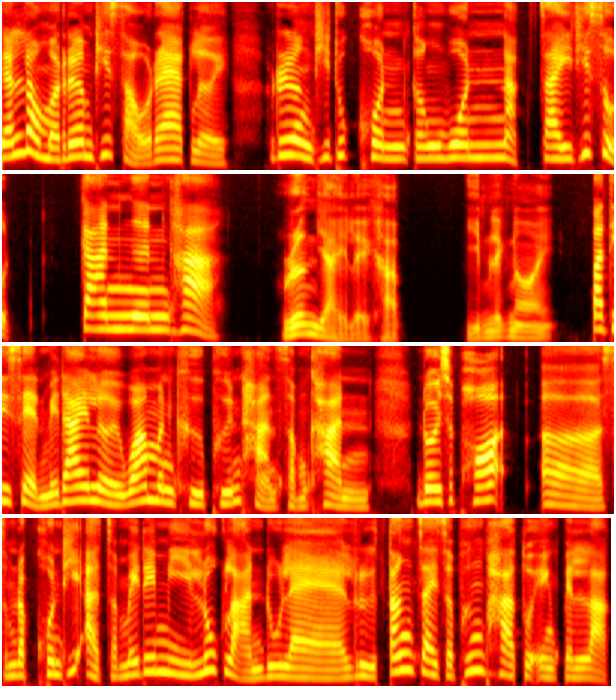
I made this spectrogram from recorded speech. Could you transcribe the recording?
งั้นเรามาเริ่มที่เสาแรกเลย เรื่องที่ทุกคนกังวลหนักใจที่สุด การเงินค่ะ เรื่องใหญ่เลยครับ ยิ้มเล็กน้อย ปฏิเสธไม่ได้เลยว่ามันคือพื้นฐานสำคัญ โดยเฉพาะเอ่อสำหรับคนที่อาจจะไม่ได้มีลูกหลานดูแล หรือตั้งใจจะพึ่งพาตัวเองเป็นหลัก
